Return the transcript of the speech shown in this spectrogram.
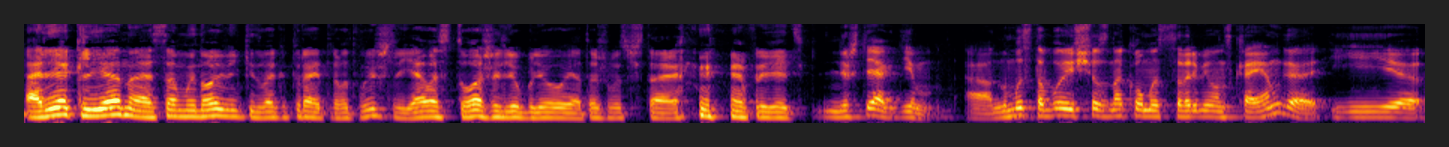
Олег, Лена, самый новенький два копирайтера вот вышли. Я вас тоже люблю, я тоже вас читаю. Приветики. Ништяк, Дим. А, ну, мы с тобой еще знакомы со времен Skyeng, и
